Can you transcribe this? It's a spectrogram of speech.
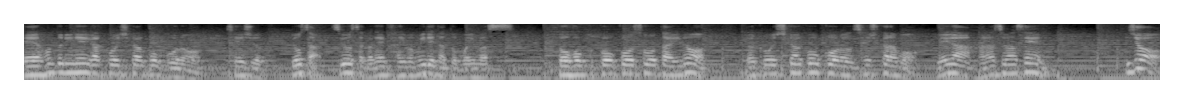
えー、本当にね、学校石川高校の選手の良さ、強さがね、垣間見れたと思います。東北高校総体の学校石川高校の選手からも目が離せません。以上、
